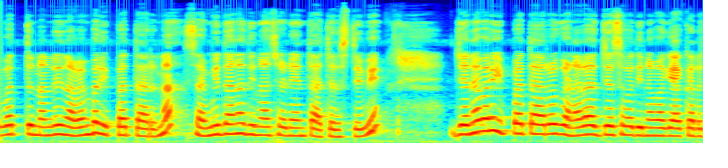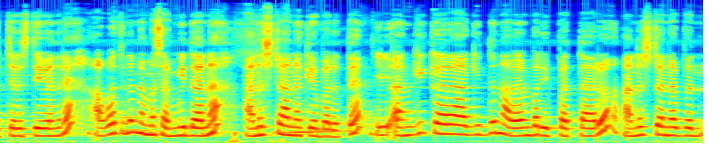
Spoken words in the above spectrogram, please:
ಇವತ್ತು ನಲ್ಲಿ ನವೆಂಬರ್ ಇಪ್ಪತ್ತಾರನ ಸಂವಿಧಾನ ದಿನಾಚರಣೆ ಅಂತ ಆಚರಿಸ್ತೀವಿ. ಜನವರಿ ಇಪ್ಪತ್ತಾರು ಗಣರಾಜ್ಯೋತ್ಸವ ದಿನವಾಗಿ ಯಾಕೆ ಆಚರಿಸ್ತೀವಿ ಅಂದರೆ ಅವತ್ತಿನ ನಮ್ಮ ಸಂವಿಧಾನ ಅನುಷ್ಠಾನಕ್ಕೆ ಬರುತ್ತೆ. ಈ ಅಂಗೀಕಾರ ಆಗಿದ್ದು ನವೆಂಬರ್ ಇಪ್ಪತ್ತಾರು, ಅನುಷ್ಠಾನ ಬಂದ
